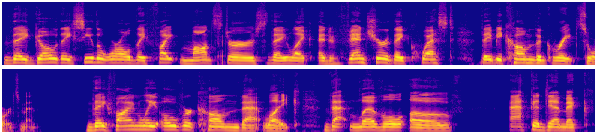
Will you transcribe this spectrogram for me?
They go, they see the world, they fight monsters, they like adventure, they quest, they become the great swordsman. They finally overcome that like that level of academic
